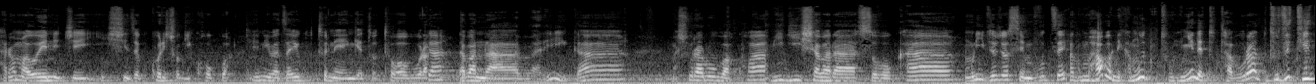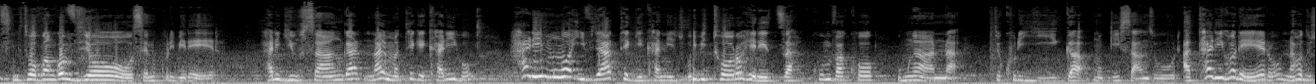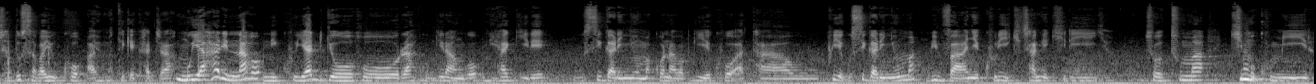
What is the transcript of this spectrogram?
hariho ama ONG ishinze gukora ico gikorwa nibaza yuko tunenge tutobura abana bariga amashuri arubakwa bigisha barasohoka muri ibyo byose mvuze haguma haboneka mu tuntu tutabura tuzitizi nitwovuga ngo vyose nukuri birera hari igihe usanga n'ayo mategeko ariho harimo ibyategekanijwe bitorohereza kumva ko umwana by'ukuri yiga mu bwisanzure atariho rero naho duca dusaba yuko ayo mategeko ajaho mu yahari naho ni kuyaryohora kugira ngo ntihagire gusigara inyuma ko nababwiye ko atakwiye gusigara inyuma bivanye kuri iki cyangwa kiriya cyotuma kimukumira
